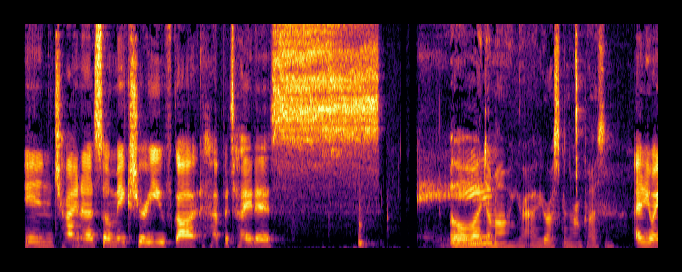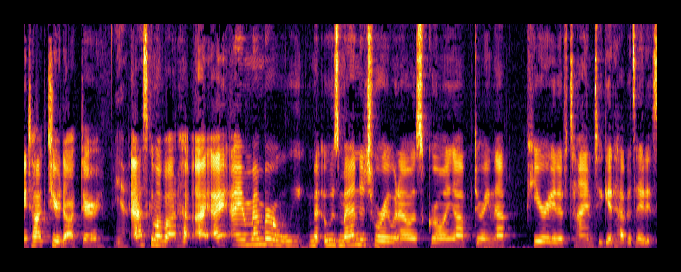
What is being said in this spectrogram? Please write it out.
in China. So, make sure you've got hepatitis. A. oh, I don't know. You're you're asking the wrong person. Anyway, talk to your doctor. Yeah. Ask him about. He- I, I I remember we it was mandatory when I was growing up during that period of time to get hepatitis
